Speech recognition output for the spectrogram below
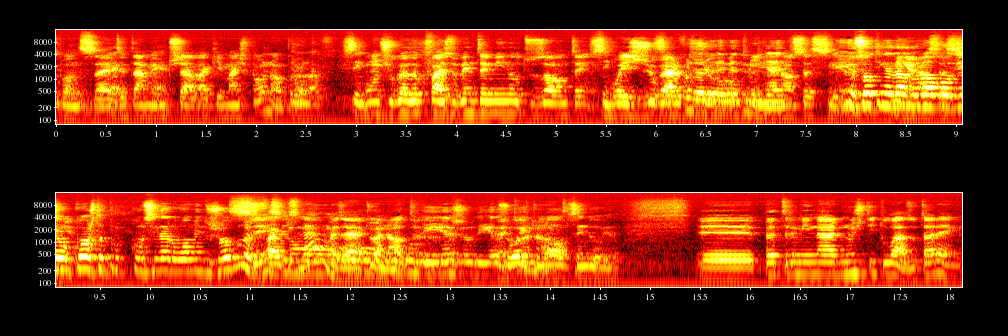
8.7 é, eu também é. puxava aqui mais para o não, Para o porque nove. Sim. um jogador que faz 90 minutos ontem, Sim. hoje jogar Sim, o que jogou, verdadeiramente minha. Nossa Senhora. Eu só tinha dado o 9 ao Diogo. Costa porque considero o homem do jogo, mas Sim, de facto sim, não, mas é a tua o- nota. O Dias, o Dias É a tua 8, nota. 9, sem dúvida. Eh, para terminar nos titulares, o Taremi.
